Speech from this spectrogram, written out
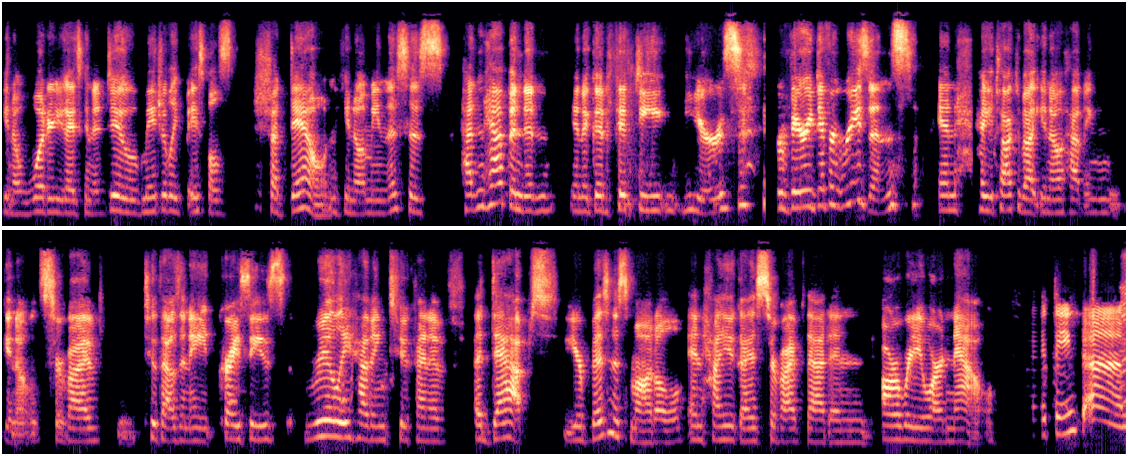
you know, what are you guys going to do? Major League Baseball's shut down. You know, I mean, this is hadn't happened in in a good 50 years for very different reasons and how you talked about you know having you know survived 2008 crises really having to kind of adapt your business model and how you guys survived that and are where you are now i think um,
